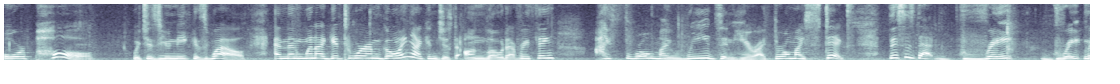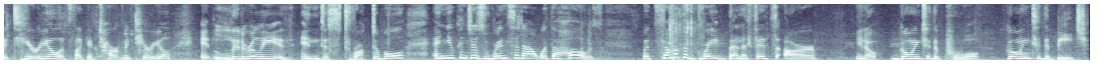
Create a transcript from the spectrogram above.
or pull, which is unique as well. And then when I get to where I'm going, I can just unload everything. I throw my weeds in here. I throw my sticks. This is that great great material. It's like a tart material. It literally is indestructible and you can just rinse it out with a hose. But some of the great benefits are, you know, going to the pool, going to the beach,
